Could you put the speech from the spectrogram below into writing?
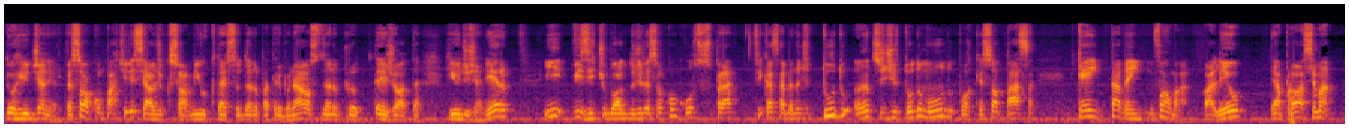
do Rio de Janeiro. Pessoal, compartilhe esse áudio com seu amigo que está estudando para tribunal, estudando para o TJ Rio de Janeiro e visite o blog do Direção Concursos para ficar sabendo de tudo antes de todo mundo, porque só passa quem está bem informado. Valeu, até a próxima!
